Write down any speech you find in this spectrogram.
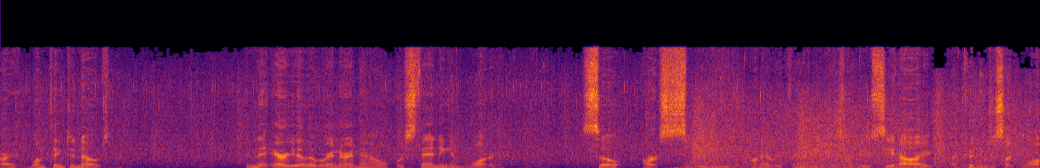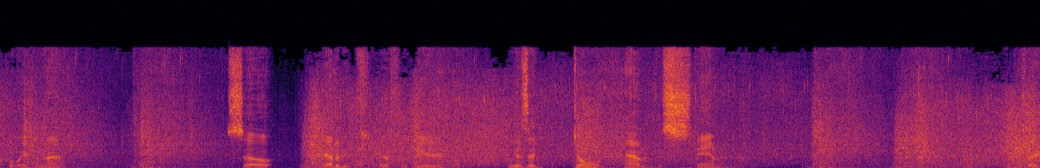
Alright, one thing to note. In the area that we're in right now, we're standing in water. So our speed on everything is reduced. See how I, I couldn't just like walk away from that? So I gotta be careful here because I don't have the stamina. It's like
